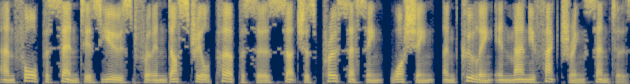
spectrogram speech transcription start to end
and 4% is used for industrial purposes such as processing, washing, and cooling in manufacturing centers.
